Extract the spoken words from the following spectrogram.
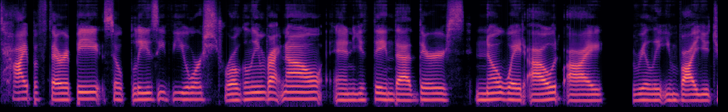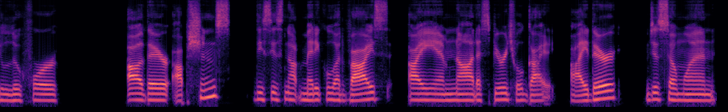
type of therapy. So please, if you're struggling right now and you think that there's no way out, I really invite you to look for other options. This is not medical advice. I am not a spiritual guide either just someone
